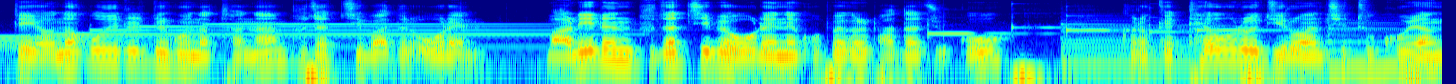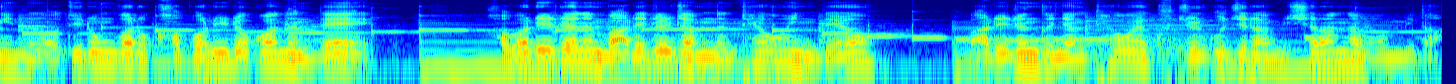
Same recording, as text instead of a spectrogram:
그때 연어구이를 들고 나타난 부잣집 아들 오렌. 마릴은 부잣집의 오렌의 고백을 받아주고 그렇게 태호를 뒤로 한 채 두 고양이는 어디론가로 가버리려고 하는데 가버리려는 마릴을 잡는 태호인데요. 마릴은 그냥 태호의 구질구질함이 싫었나 봅니다.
